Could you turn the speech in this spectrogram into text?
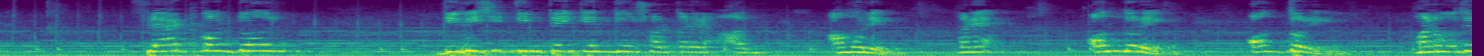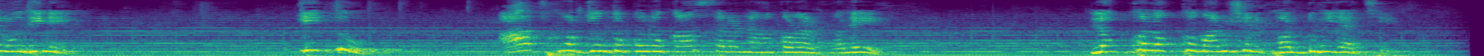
flat control, DBC তিনটেই কেন্দ্রীয় সরকারের আমলে মানে অন্দরে, অন্তরে মানে ওদের অধীনে। কিন্তু আজ পর্যন্ত কোনো কাজ তারা না করার ফলে লক্ষ লক্ষ মানুষের ঘর ডুবে যাচ্ছে।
